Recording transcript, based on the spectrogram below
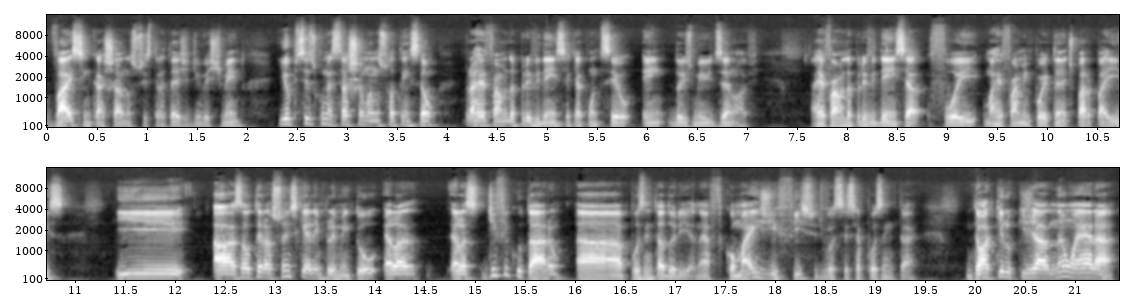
vai se encaixar na sua estratégia de investimento. E eu preciso começar chamando sua atenção para a reforma da previdência que aconteceu em 2019. A reforma da previdência foi uma reforma importante para o país e as alterações que ela implementou, ela, elas dificultaram a aposentadoria, né? Ficou mais difícil de você se aposentar. Então aquilo que já não era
